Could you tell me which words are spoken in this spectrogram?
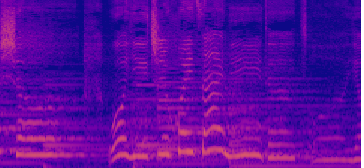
手，我一直会在你的左右。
